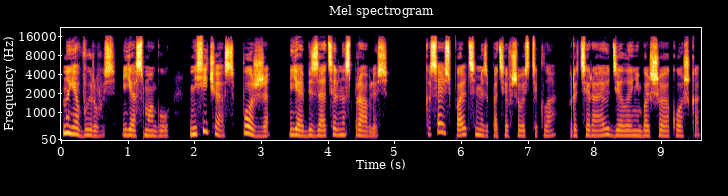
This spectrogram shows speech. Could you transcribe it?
Но я вырвусь. Я смогу. Не сейчас, позже. Я обязательно справлюсь. Касаюсь пальцами запотевшего стекла, протираю, делая небольшое окошко.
